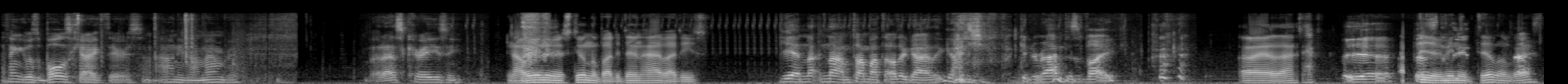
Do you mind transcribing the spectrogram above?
I think it was Bull's character. or something. I don't even remember. But that's crazy. Now we didn't even steal nobody. Didn't have IDs. Yeah, no, no, I'm talking about the other guy that got you fucking rammed his bike. Oh yeah, that. Yeah, I that's didn't the mean to dude. kill him, bro. That's,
